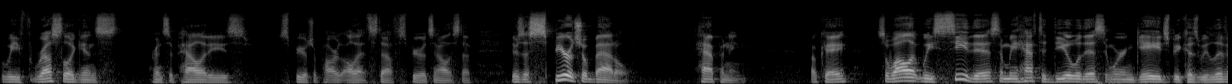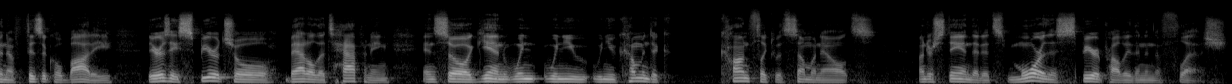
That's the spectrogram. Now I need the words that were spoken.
We wrestle against principalities, spiritual powers, all that stuff, spirits and all that stuff. There's a spiritual battle happening, okay? So while we see this and we have to deal with this and we're engaged because we live in a physical body, there is a spiritual battle that's happening. And so again, when, when, you, when you come into conflict with someone else, understand that it's more in the spirit probably than in the flesh.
